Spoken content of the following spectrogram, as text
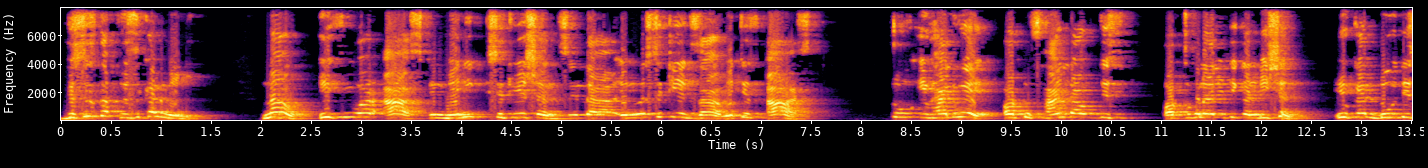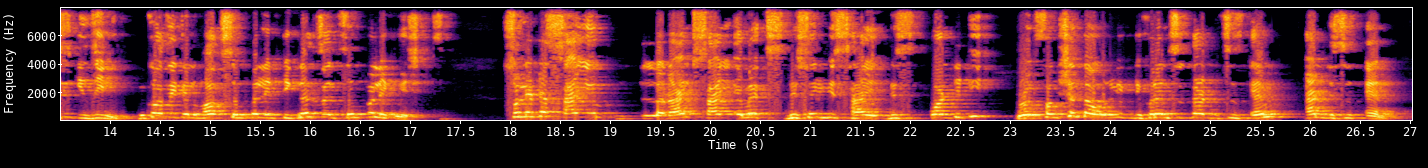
This is the physical meaning. Now, if you are asked in many situations in the university exam, it is asked to evaluate or to find out this orthogonality condition, you can do this easily because it involves simple integrals and simple equations. So let us psi write psi mx, this will be psi, this quantity Wave function, the only difference is that this is m and this is n.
